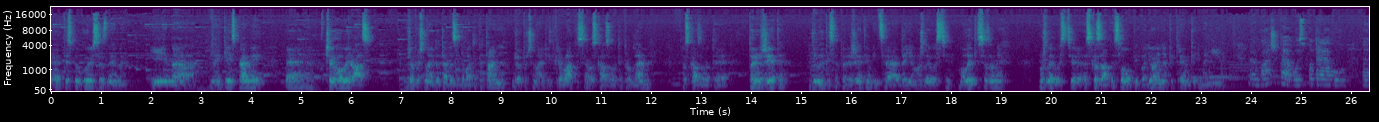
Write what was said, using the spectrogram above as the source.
е, ти спілкуєшся з ними, і на, на якийсь певний е, черговий раз вже починають до тебе задавати питання, вже починають відкриватися, розказувати проблеми, розказувати пережити, ділитися пережитим, і це дає можливості молитися за них, можливість е, сказати слово підбадьорення, підтримки і надії. Е, Бачите ось потребу е,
